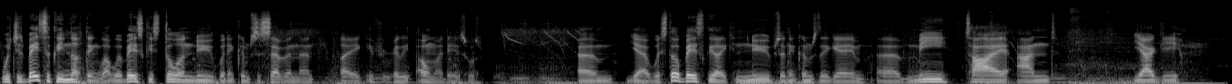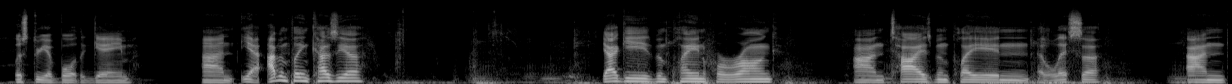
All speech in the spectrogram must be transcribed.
Which is basically nothing. Like, we're basically still a noob when it comes to 7 then. Like, if you really... Oh, my days. was um, yeah, we're still basically like noobs when it comes to the game. Uh, me, Ty, and Yagi, us three have bought the game. And yeah, I've been playing Kazuya. Yagi's been playing Hwoarang. And Ty's been playing Alisa. And,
